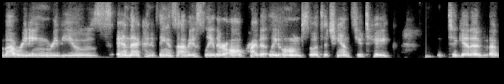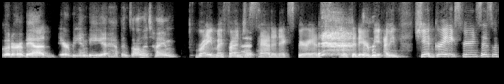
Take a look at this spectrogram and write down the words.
about reading reviews and that kind of thing. It's obviously they're all privately owned, so it's a chance you take to get a, a good or a bad Airbnb. It happens all the time. Right. My friend just uh, had an experience with an Airbnb. I mean, she had great experiences with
